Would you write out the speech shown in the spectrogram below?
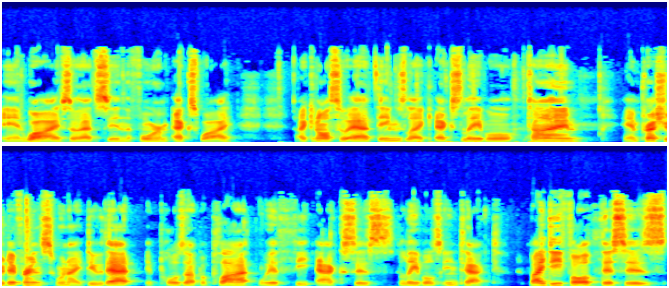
and y, so that's in the form xy. I can also add things like x label time and pressure difference. When I do that, it pulls up a plot with the axis labels intact. By default, this is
